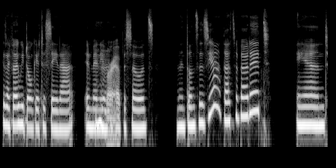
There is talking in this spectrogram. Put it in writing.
because I feel like we don't get to say that in many of Mhm. our episodes. Entonces, yeah, that's about it. And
